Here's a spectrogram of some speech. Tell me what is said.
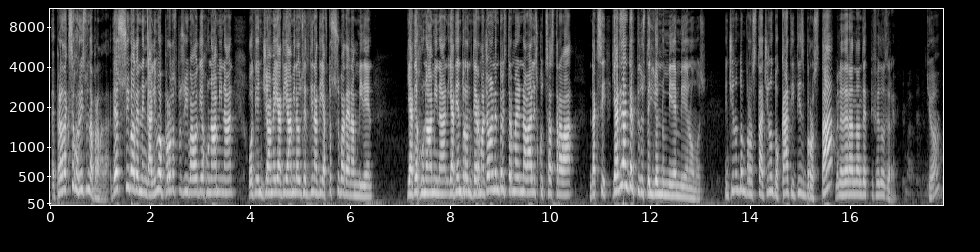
Πρέπει να τα ξεχωρίσουν τα πράγματα. Δεν σου είπα ότι είναι καλή, είμαι ο πρώτος που σου είπα ότι έχουν άμυνα, ότι είναι τζάμε γιατί η άμυνα τους είναι δυνατή, γι' αυτό σου είπα τα ένα μηδέν. Γιατί έχουν άμυνα, γιατί δεν τρώνε τέρμα, και άμα δεν τρώεις τέρμα είναι να βάλεις κουτσά στραβά. Εντάξει, γιατί τα αντερπί τους τελειώνουν μηδέν-μηδέν όμως; Εκείνον τον μπροστά, εκείνον το κάτι της μπροστά. Μεν έδεραν έναν τερπι φέτος ρε. Ποιο;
